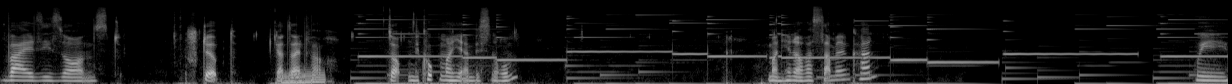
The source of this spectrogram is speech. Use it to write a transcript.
weil sie sonst stirbt. Ganz oh. einfach. So, wir gucken mal hier ein bisschen rum. Ob man hier noch was sammeln kann. Ui.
